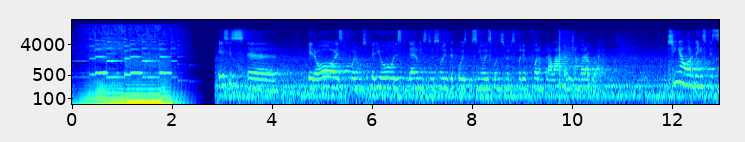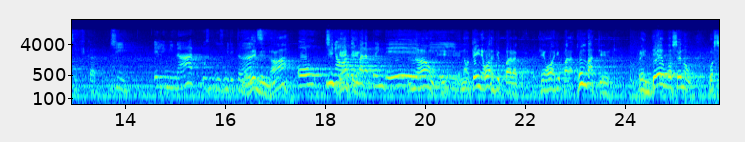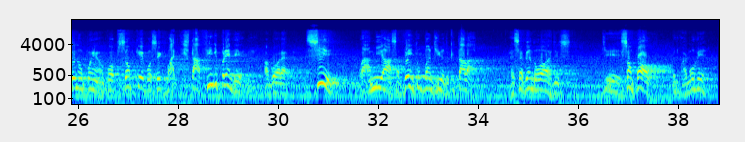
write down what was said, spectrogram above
Esses é, heróis que foram superiores, que deram instruções depois para os senhores quando os senhores foram, foram para lá, para a região do Araguaia, tinha ordem específica de eliminar os, os militantes? Eliminar? Ou tinha Ninguém ordem tem. para prender? Não, e... não tem ordem para tem ordem para combater. Prender você não você não põe a opção porque você vai estar a fim de prender. Agora, se a ameaça vem do bandido que está lá recebendo ordens de São Paulo, ele vai morrer.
